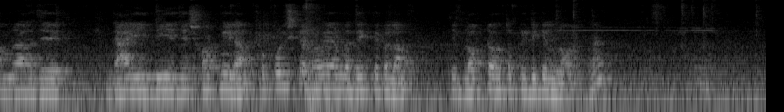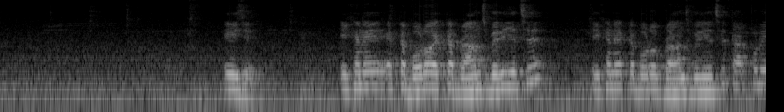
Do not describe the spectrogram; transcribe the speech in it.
আমরা যে ডাই দিয়ে যে শট নিলাম, খুব পরিষ্কারভাবে আমরা দেখতে পেলাম যে ব্লকটা অত ক্রিটিক্যাল নয় হ্যাঁ? এই যে, এখানে একটা বড় একটা ব্রাঞ্চ বেরিয়েছে। এখানে একটা বড় ব্রাঞ্চ বেরিয়েছে। তারপরে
